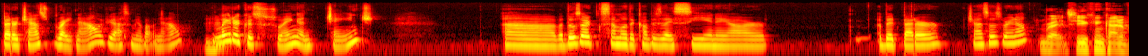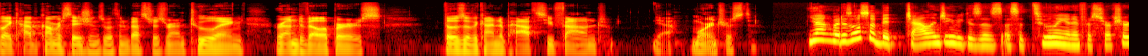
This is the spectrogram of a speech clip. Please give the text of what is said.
better chance right now. If you ask me about now, later could swing and change. Uh, but those are some of the companies I see in AR a bit better chances right now. Right. So you can kind of like have conversations with investors around tooling, around developers. Those are the kind of paths you found, yeah, more interest. Yeah, but it's also a bit challenging because as, as a tooling and infrastructure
